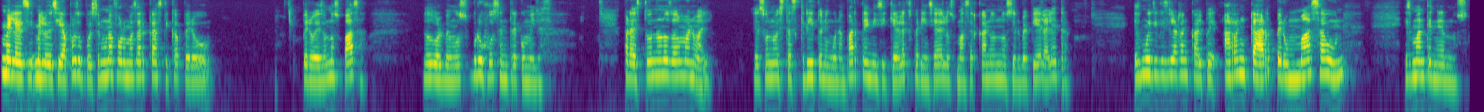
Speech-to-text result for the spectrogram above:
me, me, lo decía, por supuesto, en una forma sarcástica, pero, pero eso nos pasa. Nos volvemos brujos, entre comillas. Para esto no nos da un manual. Eso no está escrito en ninguna parte, ni siquiera la experiencia de los más cercanos nos sirve al pie de la letra. Es muy difícil arrancar, arrancar, pero más aún es mantenernos,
